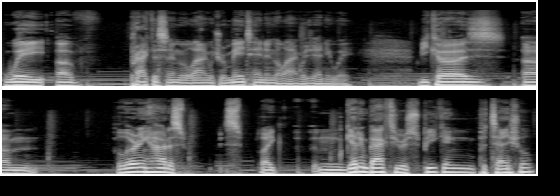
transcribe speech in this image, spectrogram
way of practicing a language or maintaining a language anyway, because um, learning how to sp- sp- like um, getting back to your speaking potential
